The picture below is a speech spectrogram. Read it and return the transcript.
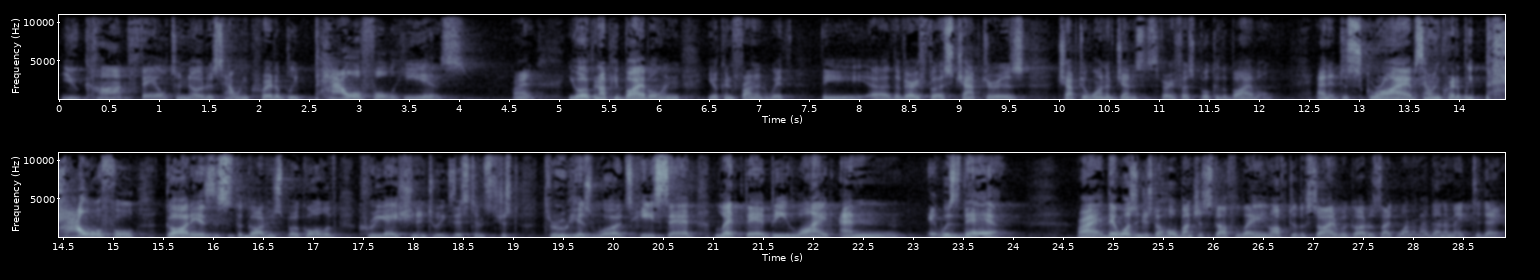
you can't fail to notice how incredibly powerful He is. Right? You open up your Bible and you're confronted with the, uh, the very first chapter is chapter 1 of Genesis, very first book of the Bible. And it describes how incredibly powerful God is. This is the God who spoke all of creation into existence just through his words. He said, Let there be light, and it was there. Right? There wasn't just a whole bunch of stuff laying off to the side where God was like, What am I going to make today?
